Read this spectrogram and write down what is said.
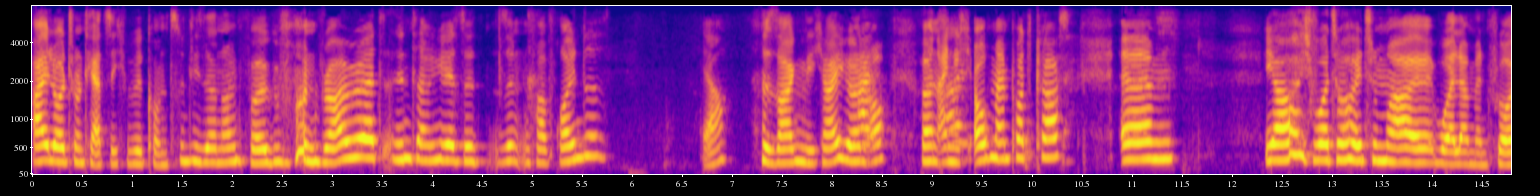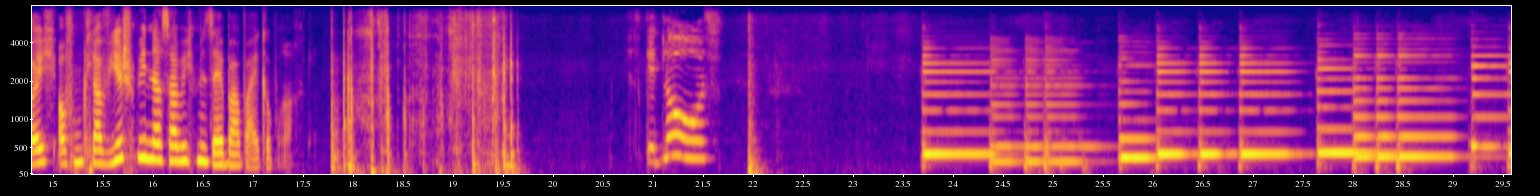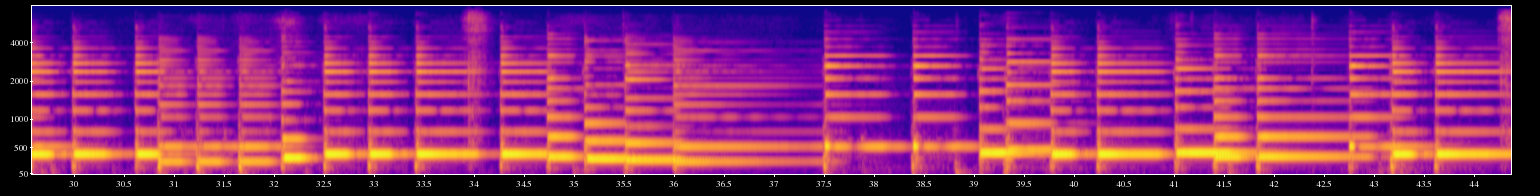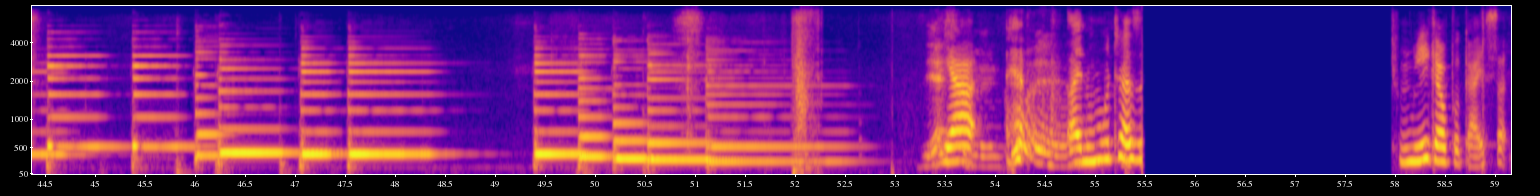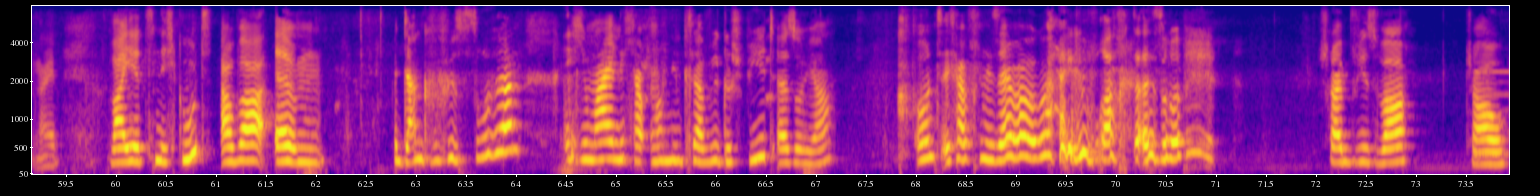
Hi Leute und herzlich willkommen zu dieser neuen Folge von Riot. Hinter mir sind, sind ein paar Freunde. Ja, sagen nicht Hi, hören Hi. auch, hören eigentlich auch meinen Podcast. Ähm, ja, ich wollte heute mal Wellerman für euch auf dem Klavier spielen. Das habe ich mir selber beigebracht. Es geht los. Sehr Ja, schön. Cool. Meine Mutter ist mega begeistert. Nein, war jetzt nicht gut, aber ähm, danke fürs Zuhören. Ich meine, ich habe noch nie Klavier gespielt, also ja. Und ich habe es mir selber beigebracht, also schreibt, wie es war. Ciao.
